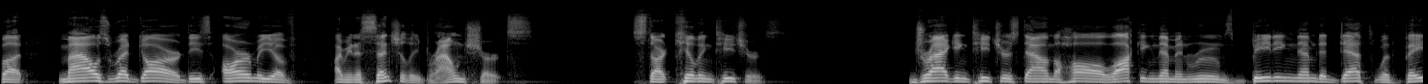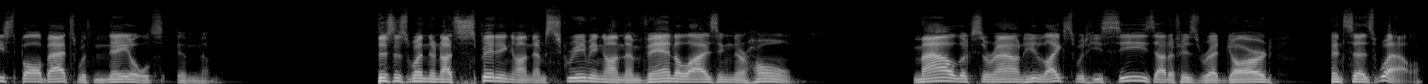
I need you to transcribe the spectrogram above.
But Mao's Red Guard, these army of, I mean, essentially brown shirts, start killing teachers, dragging teachers down the hall, locking them in rooms, beating them to death with baseball bats with nails in them. This is when they're not spitting on them, screaming on them, vandalizing their homes. Mao looks around. He likes what he sees out of his Red Guard and says, Well,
